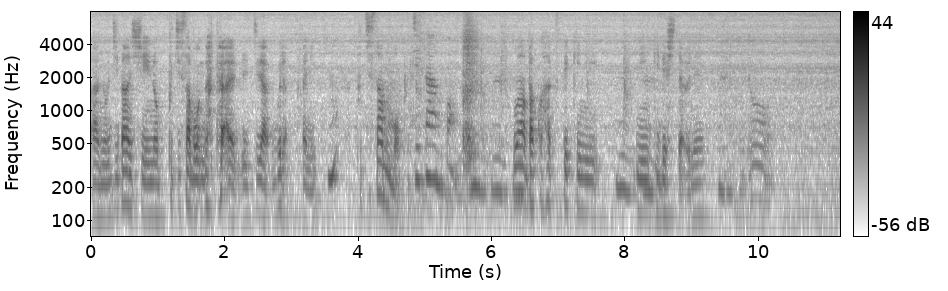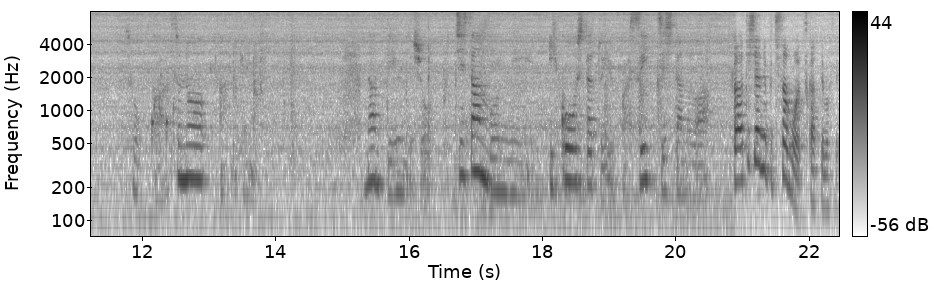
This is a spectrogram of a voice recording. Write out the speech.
あのジバンシーのプチサボンだった違うぐら何？プチサンモンプチサンボン。は爆発的に人気でしたよね、なるほど。そうか。そのあなんて言うんでしょう。プチ3本に移行したというかスイッチしたのはあ私はねプチ3本は使ってません。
